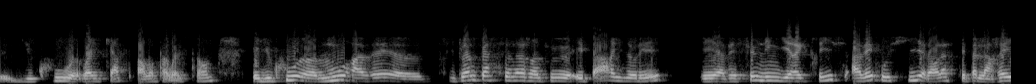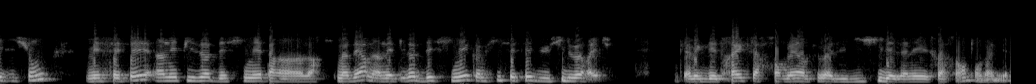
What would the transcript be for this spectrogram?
du coup, Wildcat, pardon, pas Wildstorm. Et du coup, Moore avait pris plein de personnages un peu épars, isolés, et avait fait une ligne directrice avec aussi, alors là, c'était pas de la réédition, mais c'était un épisode dessiné par un artiste moderne un épisode dessiné comme si c'était du Silver Age. Donc avec des traits qui ressemblaient un peu à du DC des années 60, on va dire.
